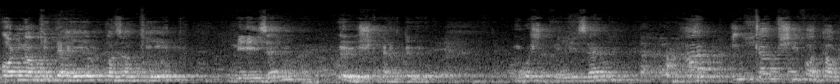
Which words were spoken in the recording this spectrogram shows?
Annak idején az a kép, nézem, őserdő. Most nézem, hát inkább sivatag,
